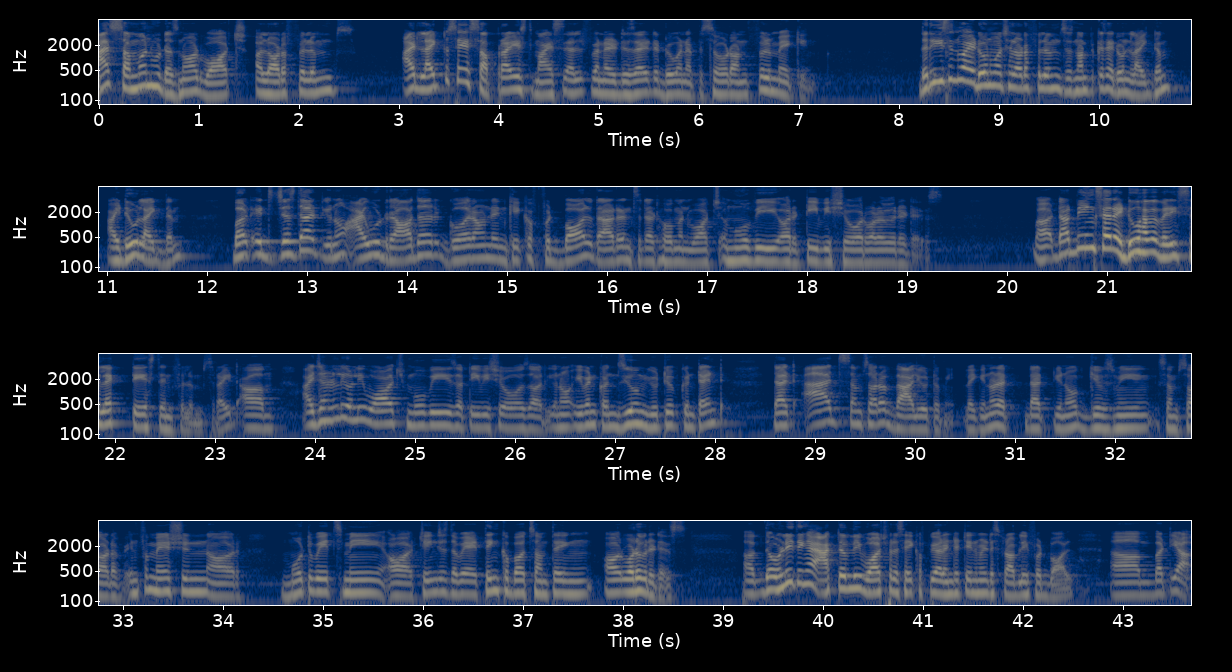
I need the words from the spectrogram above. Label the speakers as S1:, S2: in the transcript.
S1: as someone who does not watch a lot of films, I'd like to say surprised myself when I decided to do an episode on filmmaking. The reason why I don't watch a lot of films is not because I don't like them. I do like them. But it's just that, you know, I would rather go around and kick a football rather than sit at home and watch a movie or a TV show or whatever it is. Uh, that being said, I do have a very select taste in films, right? Um, I generally only watch movies or TV shows or, you know, even consume YouTube content that adds some sort of value to me. Like you know that that you know gives me some sort of information or motivates me or changes the way i think about something or whatever it is. Uh, the only thing i actively watch for the sake of pure entertainment is probably football. Um, but yeah.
